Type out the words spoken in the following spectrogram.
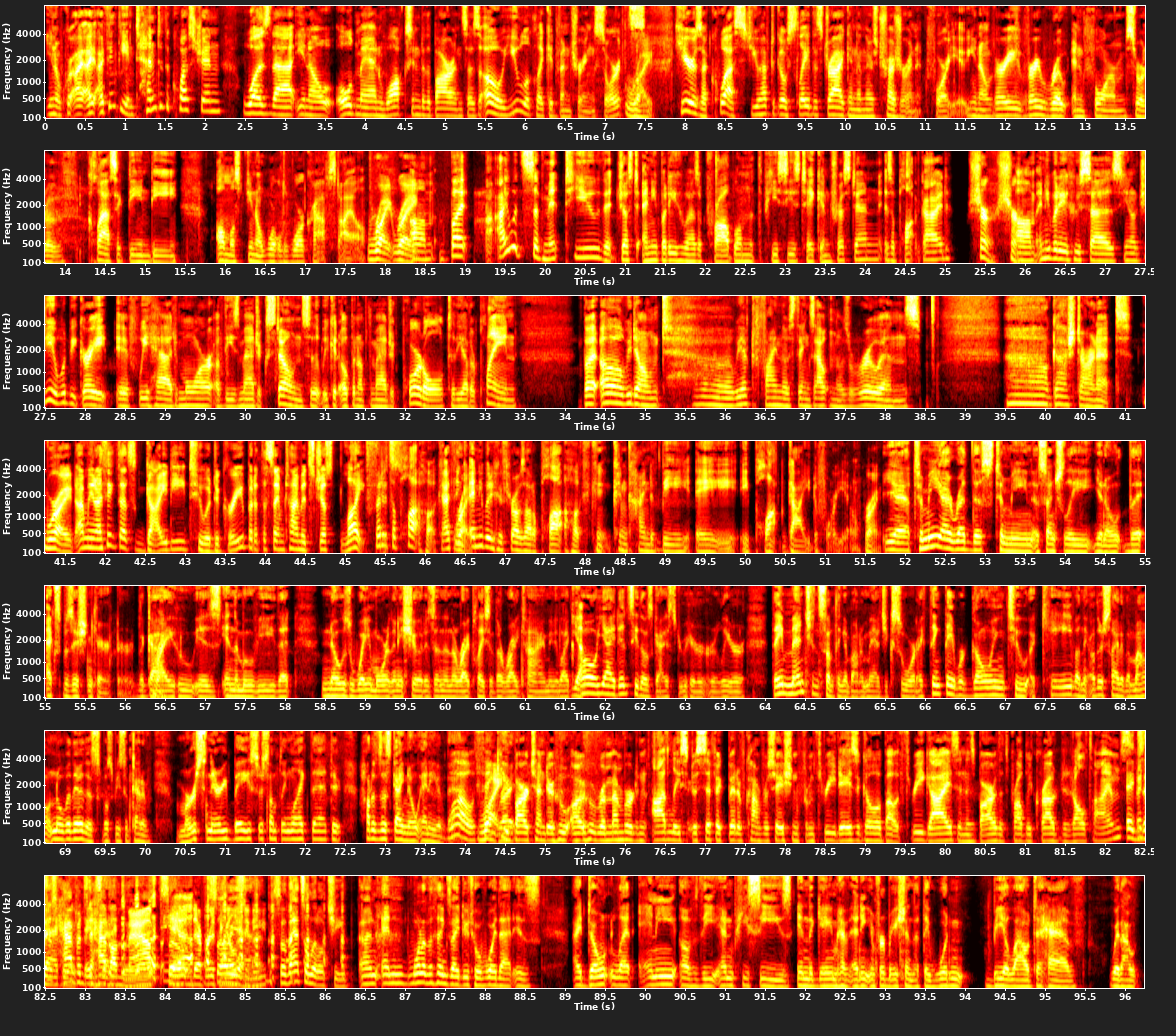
you know, I, I think the intent of the question was that you know, old man walks into the bar and says, "Oh, you look like adventuring sorts. Right. Here's a quest. You have to go slay this dragon, and there's treasure in it for you. You know, very very rote and form, sort of classic D and D, almost you know World of Warcraft style. Right, right. Um, but I would submit to you that just anybody who has a problem that the PCs take interest in is a plot guide. sure, sure. Um, anybody who says, you know, gee, it would be great if we had more of these magic stones so that we could open up the magic portal to the other plane. But oh, we don't. Uh, we have to find those things out in those ruins. Oh gosh darn it! Right. I mean, I think that's guidey to a degree, but at the same time, it's just life. But it's, a plot hook. I think Right. anybody who throws out a plot hook can, can kind of be a a plot guide for you. right. Yeah, to me, I read this to mean essentially, you know, the exposition character, the guy who is in the movie that knows way more than he should, is in the right place at the right time, and you're like, Yeah. oh yeah, I did see those guys through here earlier. They mentioned something about a magic sword. I think they were going to a cave on the other side of the mountain over there. There's supposed to be some kind of mercenary base or something like that. There, how does this guy know any of that? Wow, thank Right. you, Right. bartender, who uh, who remembered an oddly specific bit of conversation from three days ago about three guys in his bar that's probably crowded at all times. It just happens to have a map So- and everything so, else yeah. you need. So that's a little cheap. And and one of the things I do to avoid that is I don't let any of the NPCs in the game have any information that they wouldn't be allowed to have without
